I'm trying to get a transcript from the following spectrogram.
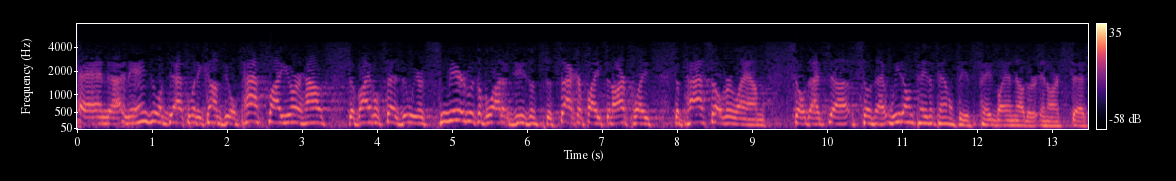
And, uh, and the angel of death, when he comes, he will pass by your house. The Bible says that we are smeared with the blood of Jesus to sacrifice in our place the Passover lamb so that, uh, so that we don't pay the penalty. It's paid by another in our stead.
